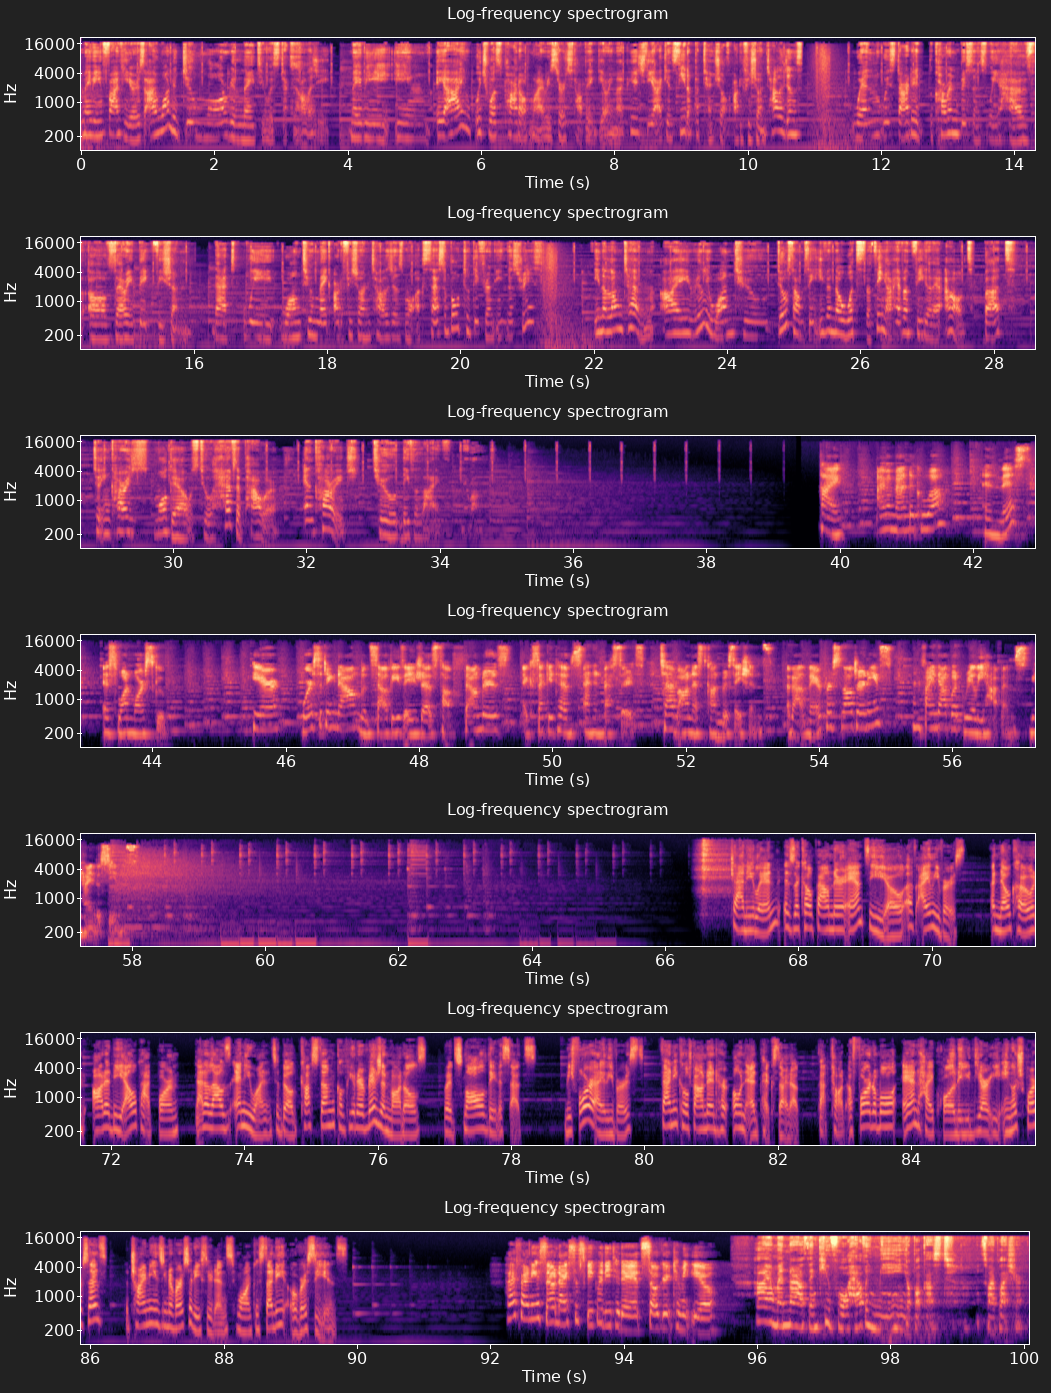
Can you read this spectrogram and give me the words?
maybe in five years, I want to do more related with technology. Maybe in AI, which was part of my research topic during my PhD, I can see the potential of artificial intelligence. When we started the current business, we have a very big vision that we want to make artificial intelligence more accessible to different industries. In the long term, I really want to do something, even though what's the thing I haven't figured it out, but to encourage more girls to have the power and courage to live the life they want. Hi, I'm Amanda Kua, and this is One More Scoop. Here, we're sitting down with Southeast Asia's top founders, executives, and investors to have honest conversations about their personal journeys and find out what really happens behind the scenes. Fannie Lin is the co-founder and CEO of Ailiverse, a no-code AutoDL platform that allows anyone to build custom computer vision models with small data sets. Before Ailiverse, Fannie co-founded her own edtech startup that taught affordable and high-quality GRE English courses to Chinese university students who want to study overseas. Hi, Fannie. So nice to speak with you today. It's so great to meet you. Hi, Amanda. Thank you for having me in your podcast. It's my pleasure.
